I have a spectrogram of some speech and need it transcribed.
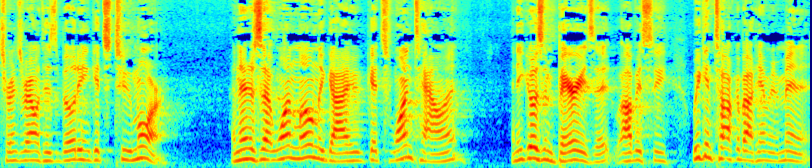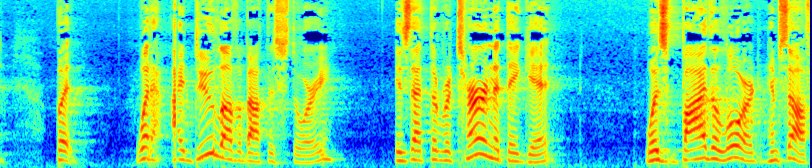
turns around with his ability and gets two more. And then there's that one lonely guy who gets one talent and he goes and buries it. Obviously, we can talk about him in a minute. But what I do love about this story is that the return that they get was by the Lord Himself.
